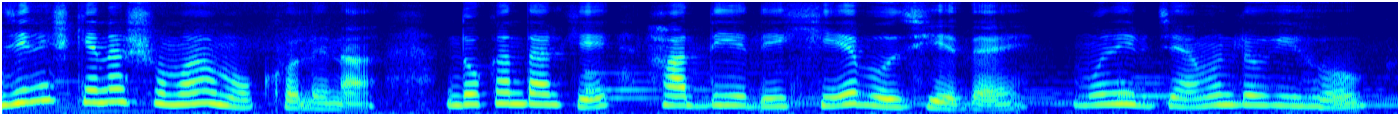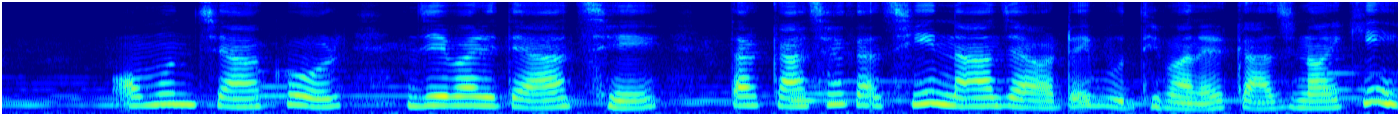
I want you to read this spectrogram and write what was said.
জিনিস কেনার সময় মুখ খোলে না। দোকানদারকে হাত দিয়ে দেখিয়ে বুঝিয়ে দেয় মনিব যেমন লোকই হোক, অমন চাকর যে বাড়িতে আছে, তার কাছাকাছি না যাওয়াটাই বুদ্ধিমানের কাজ, নয় কি?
